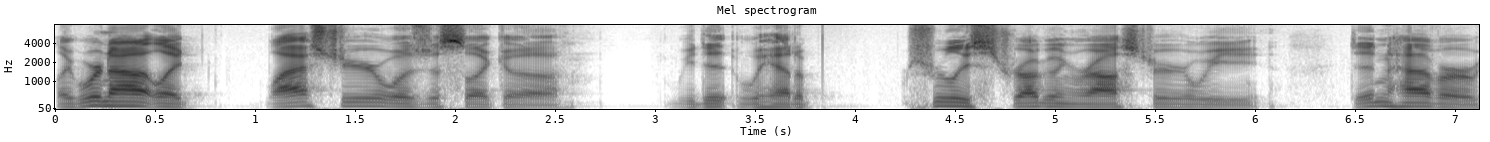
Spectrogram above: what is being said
like we're not like last year was just like a we did we had a truly struggling roster. We didn't have our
